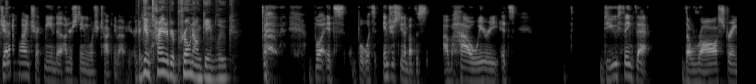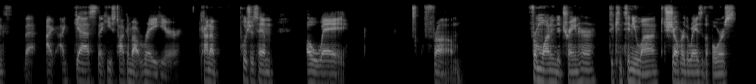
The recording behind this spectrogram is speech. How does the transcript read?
jedi mind trick me into understanding what you're talking about here Like, I'm getting tired of your pronoun game, Luke. but it's but what's interesting about this of how weary it's do you think that the raw strength that I, I guess that he's talking about Rey here kind of pushes him away from from wanting to train her to continue on to show her the ways of the force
